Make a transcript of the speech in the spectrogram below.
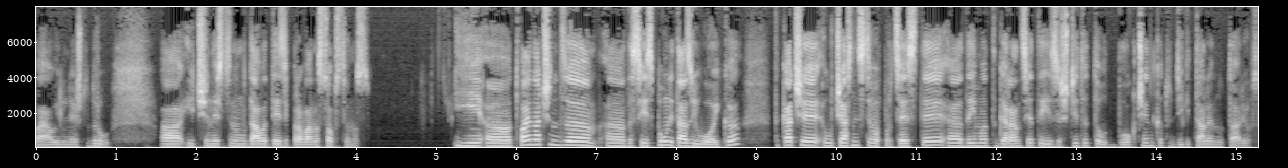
файл или нещо друго. А, и че наистина му дава тези права на собственост. И а, това е начин за а, да се изпълни тази лойка, така че участниците в процесите а, да имат гаранцията и защитата от блокчейн като дигитален нотариус.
